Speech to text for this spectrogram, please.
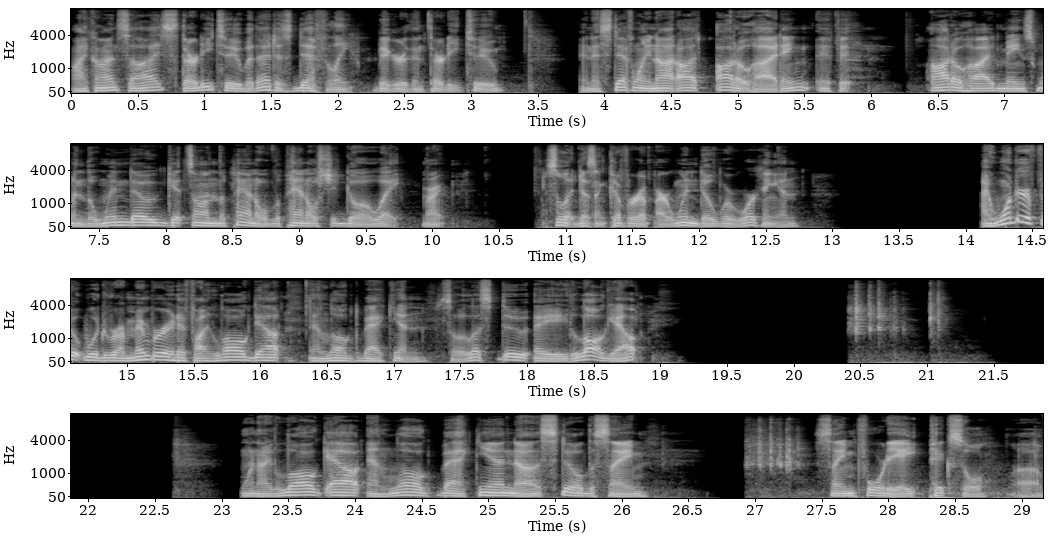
Icon size 32, but that is definitely bigger than 32. And it's definitely not auto hiding. If it auto hide means when the window gets on the panel, the panel should go away, right? So it doesn't cover up our window we're working in. I wonder if it would remember it if I logged out and logged back in. So let's do a log out. When I log out and log back in, no, it's still the same, same 48 pixel uh,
